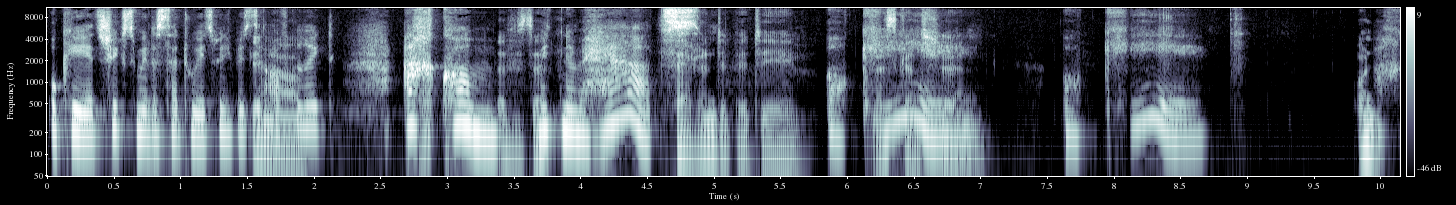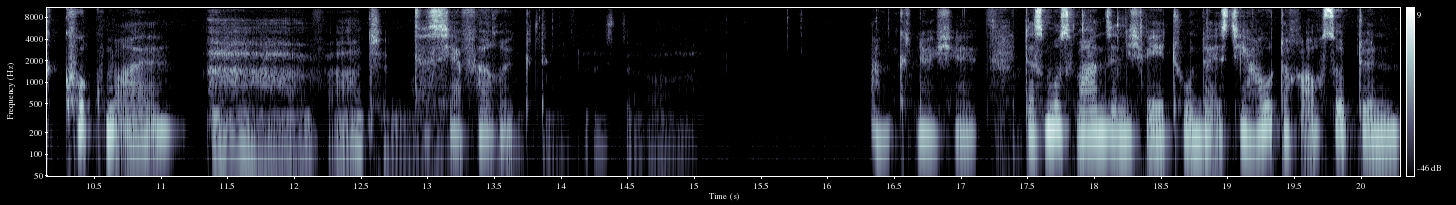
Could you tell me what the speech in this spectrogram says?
Okay, jetzt schickst du mir das Tattoo. Jetzt bin ich ein bisschen Genau. aufgeregt. Ach komm, Das ist das- mit einem Herz. Serendipity. Okay. Das ist ganz schön. Okay. Und Ach, guck mal. warte mal. Das ist ja verrückt. Am Knöchel. Das muss wahnsinnig wehtun. Da ist die Haut doch auch so dünn,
